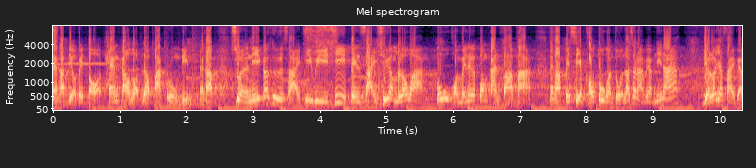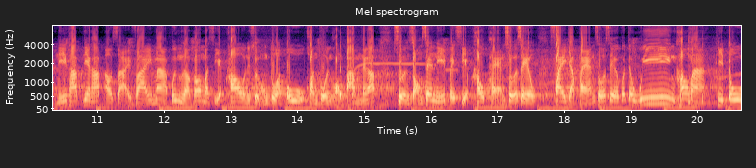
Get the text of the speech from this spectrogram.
นะครับ เดี๋ยวไปต่อแท่งกาวหลอดแล้วปักลงดินนะครับ ส่วนอันนี้ก็คือสาย PV ที่เป็นสายเชื่อมระหว่างตู้คอมเมนเนอร์ป้องกันฟ้าผ่านะครับไปเสียบเข้าตู้คอนโทรลลักษณะแบบนี้นะ เดี๋ยวเราจะใส่แบบนี้ครับเนี่ยครับเอาสายไฟมาปึ้งแล้วก็มาเสียบเข้าในส่วนของตัวตู้คอนโทรลของปั๊มนะครับส่วน 2 เส้นนี้ไปเสียบเข้าแผงโซลาร์เซลล์ไฟจากแผงโซลาร์เซลล์ก็จะวิ่งเข้ามาที่ตู้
